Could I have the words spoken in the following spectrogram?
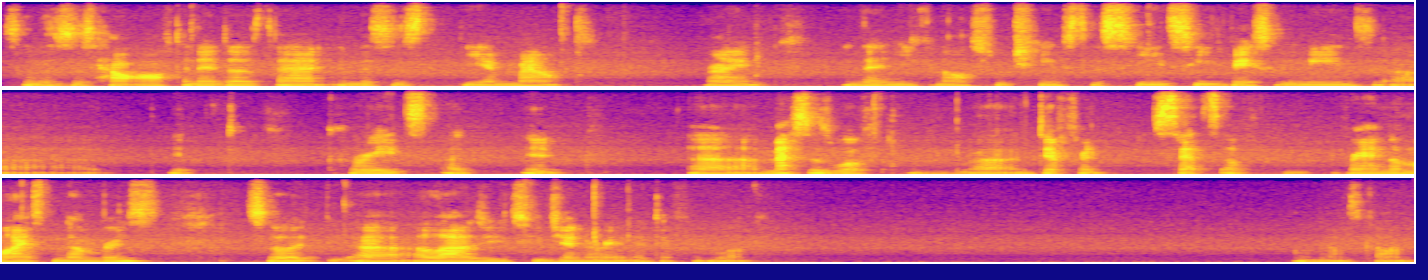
So this is how often it does that, and this is the amount, right? And then you can also change the seed. Seed basically means uh, it creates a it uh, messes with uh, different sets of randomized numbers, so it uh, allows you to generate a different look. Oh, now it's gone.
